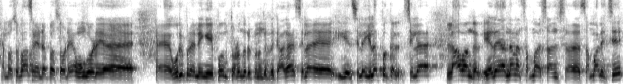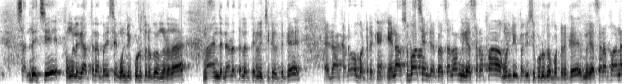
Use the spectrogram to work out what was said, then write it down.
நம்ம சுபாஷ் என்ற உங்களுடைய உறுப்பினர் நீங்கள் எப்பவும் தொடர்ந்து இருக்கணுங்கிறதுக்காக சில சில இழப்புகள் சில லாபங்கள் எதையாக இருந்தாலும் சமா ச- சமாளித்து சந்தித்து உங்களுக்கு அத்தனை பரிசு கொண்டு கொடுத்துருக்கோங்கிறத நான் இந்த நேரத்தில் தெரிவிச்சுக்கிறதுக்கு நான் கடமைப்பட்டிருக்கேன். ஏன்னா சுபாஷ் என்டர்பிரஸ் எல்லாம் மிக சிறப்பாக கொண்டு பரிசு கொடுக்கப்பட்டிருக்கு. மிக சிறப்பான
